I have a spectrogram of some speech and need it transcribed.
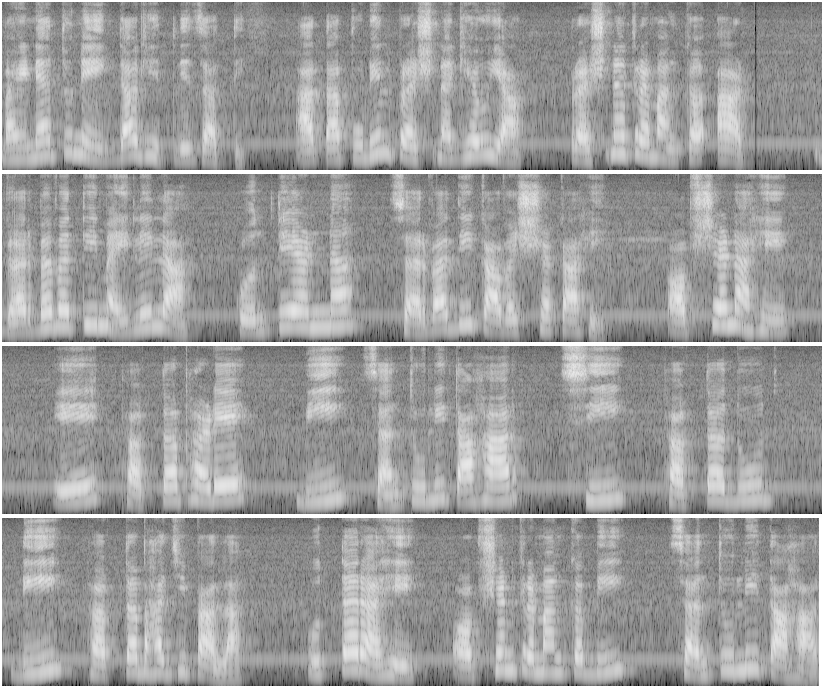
महिन्यातून एकदा घेतले जाते. आता पुढील प्रश्न घेऊया. प्रश्न क्रमांक आठ. गर्भवती महिलेला कोणते अन्न सर्वाधिक आवश्यक आहे? ऑप्शन आहे. ए फक्त फळे. बी संतुलित आहार. सी फक्त दूध. डी फक्त भाजीपाला. उत्तर आहे. ऑप्शन क्रमांक बी संतुलित आहार.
